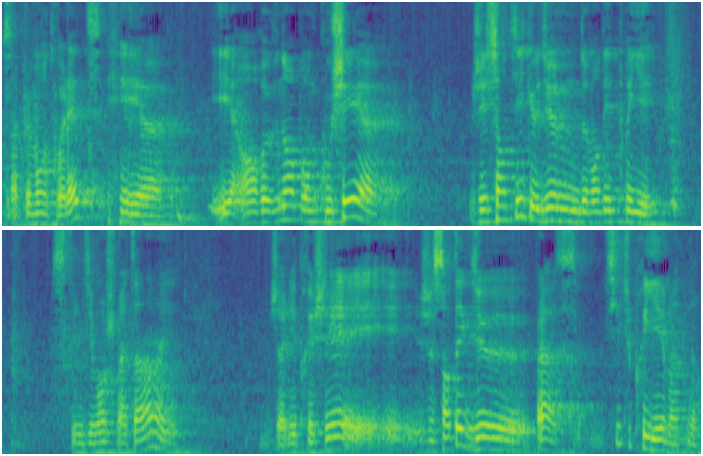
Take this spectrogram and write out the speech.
simplement aux toilettes et, et, en revenant pour me coucher, j'ai senti que Dieu me demandait de prier. C'était le dimanche matin et j'allais prêcher et je sentais que Dieu. Voilà, si tu priais maintenant.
